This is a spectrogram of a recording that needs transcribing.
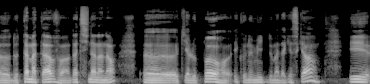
euh, de Tamatave, d'Atsinanana, euh, qui a le port économique de Madagascar. Et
